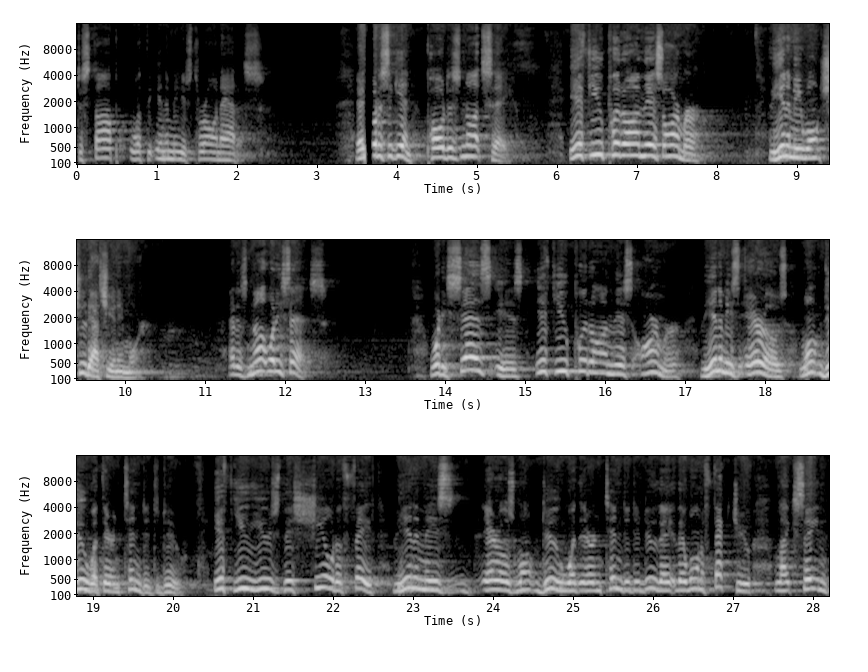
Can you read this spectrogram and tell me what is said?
to stop what the enemy is throwing at us. And notice again, Paul does not say, if you put on this armor, the enemy won't shoot at you anymore. That is not what he says. What he says is, if you put on this armor, the enemy's arrows won't do what they're intended to do. If you use this shield of faith, the enemy's arrows won't do what they're intended to do. They, they won't affect you like Satan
